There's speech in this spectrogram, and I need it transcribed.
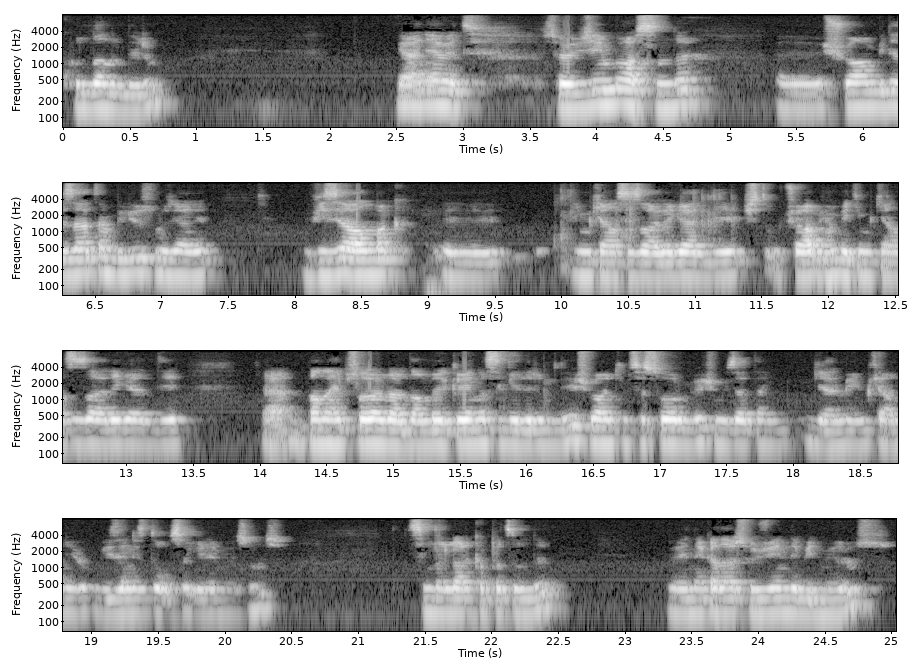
kullanın derim. Yani evet söyleyeceğim bu aslında. E, şu an bir de zaten biliyorsunuz yani vize almak e, imkansız hale geldi. İşte uçağa binmek imkansız hale geldi. Yani bana hep sorarlardı Amerika'ya nasıl gelirim diye. Şu an kimse sormuyor çünkü zaten gelme imkanı yok. Vizeniz de olsa gelemiyorsunuz. Sınırlar kapatıldı ve ne kadar süreceğini de bilmiyoruz.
